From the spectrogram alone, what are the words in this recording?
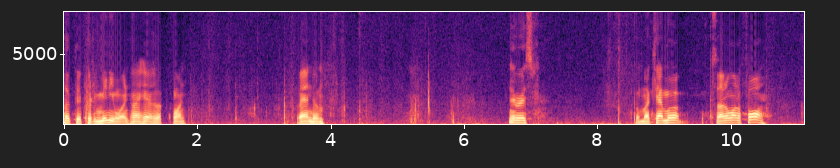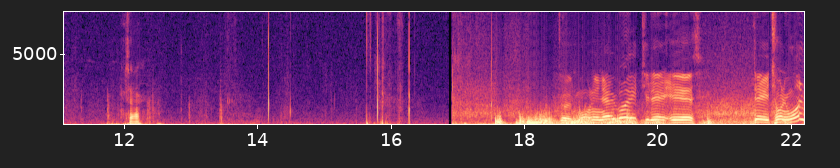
Look, they put a mini one right here. Look, one. Random. Anyways, put my camera up because I don't want to fall. So. Good morning, everybody. Today is day 21.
